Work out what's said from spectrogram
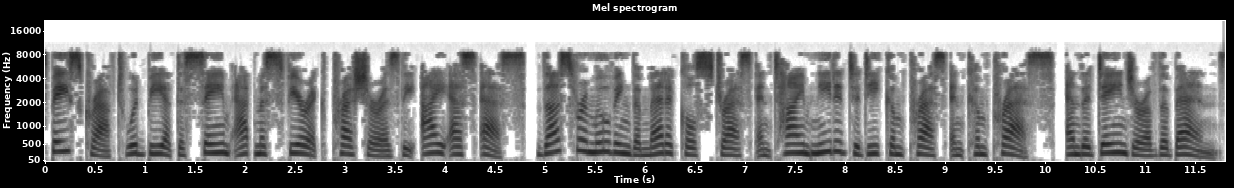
spacecraft would be at the same atmospheric pressure as the ISS, thus removing the medical stress and time needed to decompress and compress, and the danger of the bends.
